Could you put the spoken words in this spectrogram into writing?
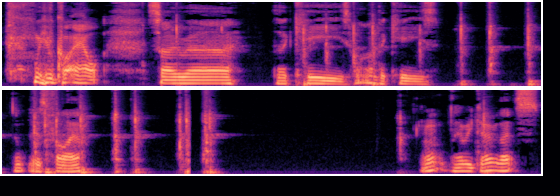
We've got out. So, uh, the keys. What are the keys? Oh, there's fire. Right, there we go. That's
